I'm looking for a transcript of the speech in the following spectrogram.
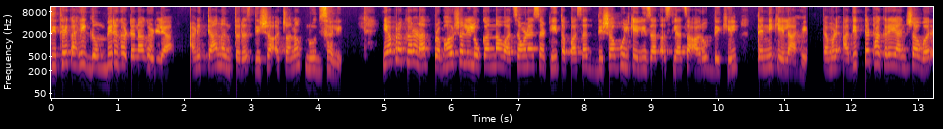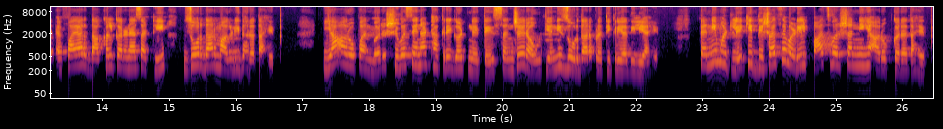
तिथे काही गंभीर घटना घडल्या आणि त्यानंतरच दिशा अचानक मृत झाली. या प्रकरणात प्रभावशाली लोकांना वाचवण्यासाठी तपासात दिशाभूल केली जात असल्याचा आरोप देखील त्यांनी केला आहे. त्यामुळे आदित्य ठाकरे यांच्यावर एफ आय आर दाखल करण्यासाठी जोरदार मागणी धरत आहेत. या आरोपांवर शिवसेना ठाकरे गट नेते संजय राऊत यांनी जोरदार प्रतिक्रिया दिली आहे. त्यांनी म्हटले की दिशाचे वडील पाच वर्षांनी हे आरोप करत आहेत.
